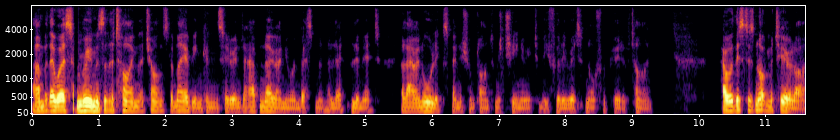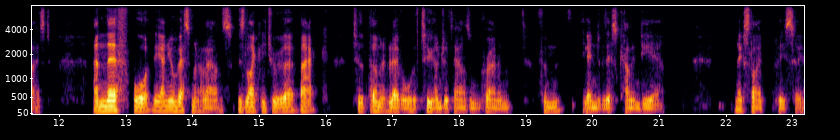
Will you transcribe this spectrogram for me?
Um, but there were some rumours at the time that Chancellor may have been considering to have no annual investment limit, allowing all expenditure on plant and machinery to be fully written off for a period of time. However, this has not materialised, and therefore the annual investment allowance is likely to revert back to the permanent level of 200,000 per annum from the end of this calendar year. Next slide, please, Sue.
